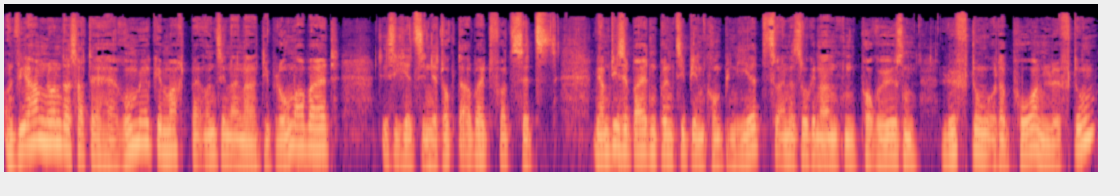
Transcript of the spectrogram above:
Und wir haben nun, das hat der Herr Rummel gemacht bei uns in einer Diplomarbeit, die sich jetzt in der Doktorarbeit fortsetzt. Wir haben diese beiden Prinzipien kombiniert zu einer sogenannten porösen Lüftung oder Porenlüftung.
